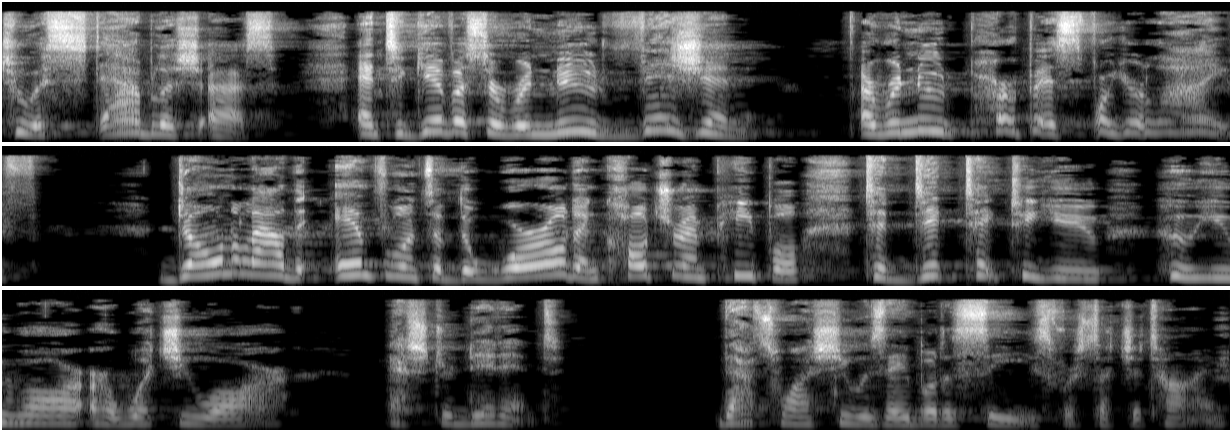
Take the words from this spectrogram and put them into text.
to establish us and to give us a renewed vision, a renewed purpose for your life. Don't allow the influence of the world and culture and people to dictate to you who you are or what you are. Esther didn't. That's why she was able to seize for such a time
